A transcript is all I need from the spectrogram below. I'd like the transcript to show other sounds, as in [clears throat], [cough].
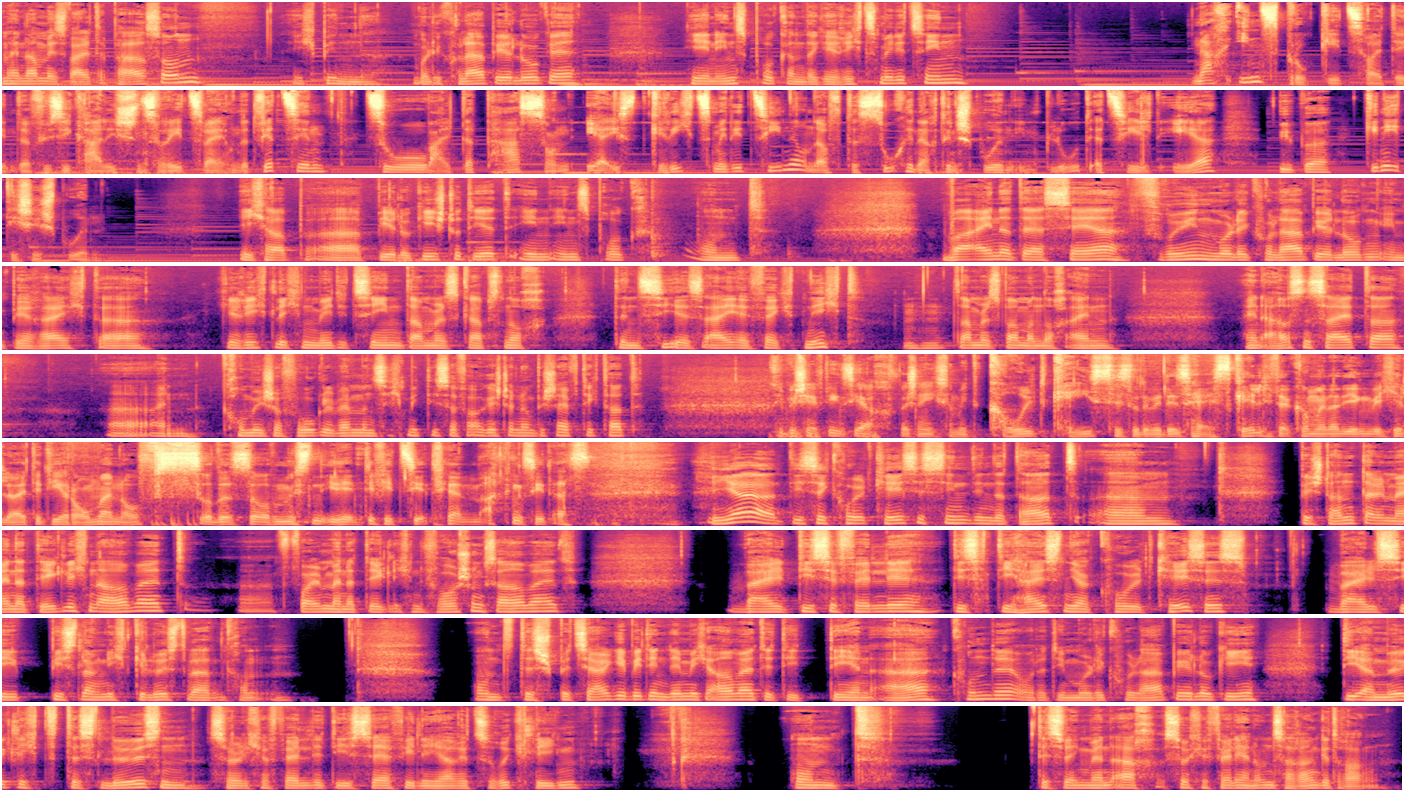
Mein Name ist Walter Parson. Ich bin Molekularbiologe hier in Innsbruck an der Gerichtsmedizin. Nach Innsbruck geht's heute in der physikalischen Soiree 214 zu Walter Parson. Er ist Gerichtsmediziner und auf der Suche nach den Spuren im Blut erzählt er über genetische Spuren. Ich habe äh, Biologie studiert in Innsbruck und war einer der sehr frühen Molekularbiologen im Bereich der gerichtlichen Medizin. Damals gab es noch den CSI-Effekt nicht. Mhm. Damals war man noch ein, ein Außenseiter, äh, ein komischer Vogel, wenn man sich mit dieser Fragestellung beschäftigt hat. Sie beschäftigen sich auch wahrscheinlich so mit Cold Cases oder wie das heißt, gell? Da kommen dann irgendwelche Leute, die Romanovs oder so müssen identifiziert werden. Machen Sie das? Ja, diese Cold Cases sind in der Tat ähm, Bestandteil meiner täglichen Arbeit, vor allem meiner täglichen Forschungsarbeit, weil diese Fälle, die, die heißen ja Cold Cases, weil sie bislang nicht gelöst werden konnten. Und das Spezialgebiet, in dem ich arbeite, die DNA-Kunde oder die Molekularbiologie, die ermöglicht das Lösen solcher Fälle, die sehr viele Jahre zurückliegen. Und deswegen werden auch solche Fälle an uns herangetragen.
